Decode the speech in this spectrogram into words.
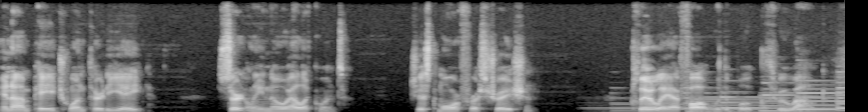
and on page 138, certainly no eloquence, just more frustration. Clearly I fought with the book throughout.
